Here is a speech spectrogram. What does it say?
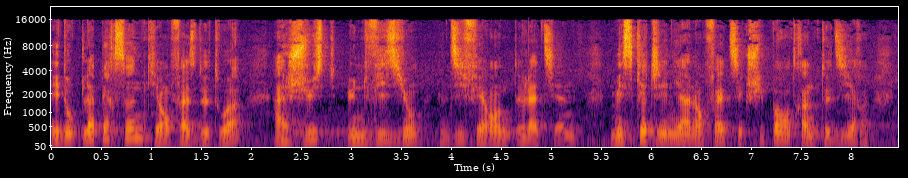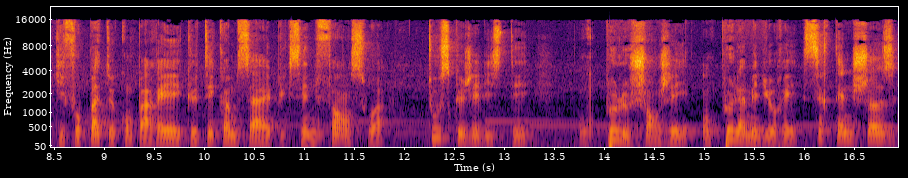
Et donc la personne qui est en face de toi a juste une vision différente de la tienne. Mais ce qui est génial en fait, c'est que je suis pas en train de te dire qu'il faut pas te comparer, que tu es comme ça et puis que c'est une fin en soi. Tout ce que j'ai listé, on peut le changer, on peut l'améliorer. Certaines choses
